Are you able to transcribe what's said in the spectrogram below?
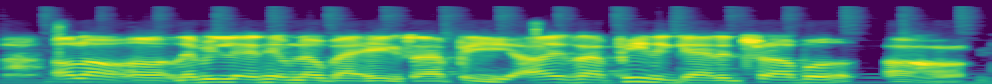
Hold on, uh, let me let him know about XIP. Uh, XRP that got in trouble. Um,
